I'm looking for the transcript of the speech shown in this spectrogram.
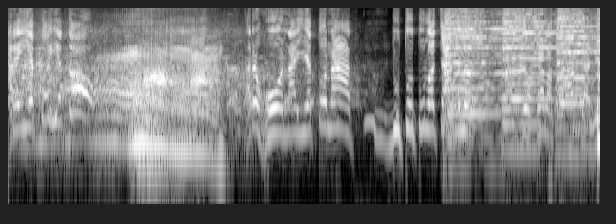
अरे येतो येतो. अरे हो ना येतो ना. दुतो तुला चांगलं. डोक्याला त्रास झाली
